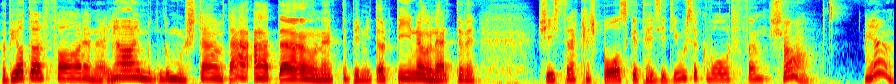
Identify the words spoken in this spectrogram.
ob ich auch dort fahren darf? Ja, ich, mu- du musst da und da adden. Und dann bin ich dort rein und dann, wenn Scheissdreck ist losgeht, haben sie die rausgeworfen. Schon. Ja.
